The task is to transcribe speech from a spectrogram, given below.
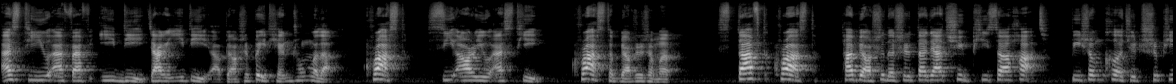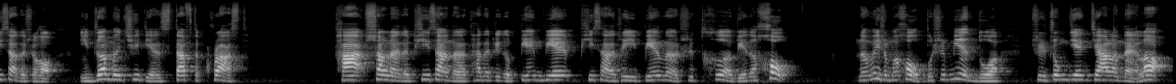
S T U F F E D 加个 E D 啊，表示被填充了的。Crust C R U S T crust 表示什么？Stuffed crust 它表示的是大家去 Pizza Hut 必胜客去吃披萨的时候，你专门去点 Stuffed crust，它上来的披萨呢，它的这个边边披萨的这一边呢是特别的厚。那为什么厚？不是面多，是中间加了奶酪，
